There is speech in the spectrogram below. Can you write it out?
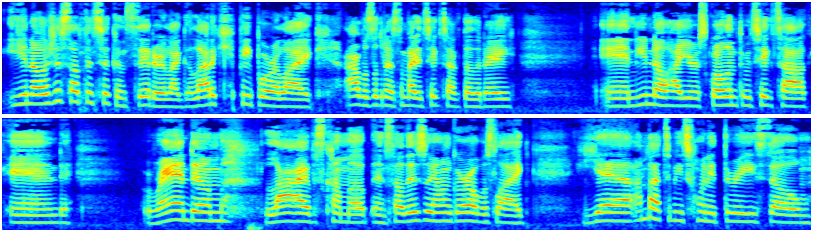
you know, it's just something to consider. Like a lot of people are like, I was looking at somebody TikTok the other day, and you know how you're scrolling through TikTok and random lives come up, and so this young girl was like, "Yeah, I'm about to be 23, so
